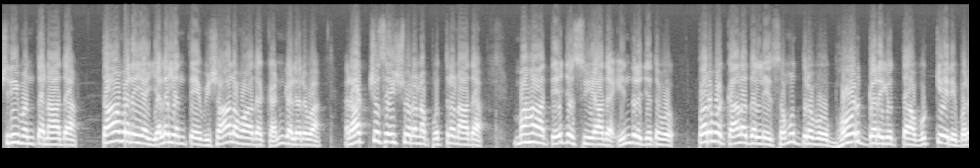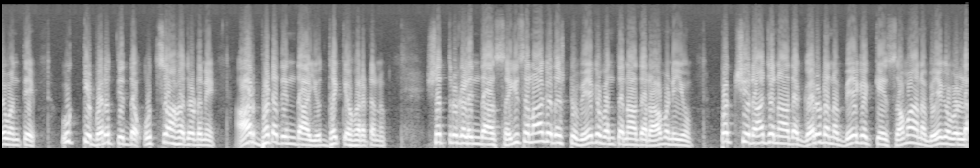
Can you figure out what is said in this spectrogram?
ಶ್ರೀಮಂತನಾದ ತಾವರೆಯ ಎಲೆಯಂತೆ ವಿಶಾಲವಾದ ಕಣ್ಗಳಿರುವ ರಾಕ್ಷಸೇಶ್ವರನ ಪುತ್ರನಾದ ಮಹಾ ತೇಜಸ್ವಿಯಾದ ಇಂದ್ರಜಿತವು ಪರ್ವಕಾಲದಲ್ಲಿ ಸಮುದ್ರವು ಭೋರ್ಗರೆಯುತ್ತಾ ಉಕ್ಕೇರಿ ಬರುವಂತೆ ಉಕ್ಕಿ ಬರುತ್ತಿದ್ದ ಉತ್ಸಾಹದೊಡನೆ ಆರ್ಭಟದಿಂದ ಯುದ್ಧಕ್ಕೆ ಹೊರಟನು. ಶತ್ರುಗಳಿಂದ ಸಹಿಸಲಾಗದಷ್ಟು ವೇಗವಂತನಾದ ರಾವಣಿಯು ಪಕ್ಷಿರಾಜನಾದ ಗರುಡನ ಬೇಗಕ್ಕೆ ಸಮಾನ ವೇಗವುಳ್ಳ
